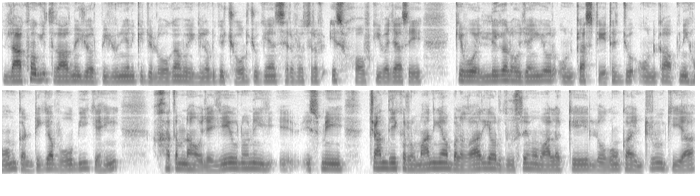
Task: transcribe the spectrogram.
लाखों की तादाद में यूरोपीय यूनियन के जो लोग हैं, वो इंग्लैंड को छोड़ चुके हैं सिर्फ़ और सिर्फ़ इस खौफ की वजह से कि वो इलीगल हो जाएँगे और उनका स्टेटस जो उनका अपनी होम कंट्री का, वो भी कहीं ख़त्म ना हो जाए। ये उन्होंने इसमें चंद एक रोमानिया, बल्गारिया और दूसरे ममालक के लोगों का इंटरव्यू किया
